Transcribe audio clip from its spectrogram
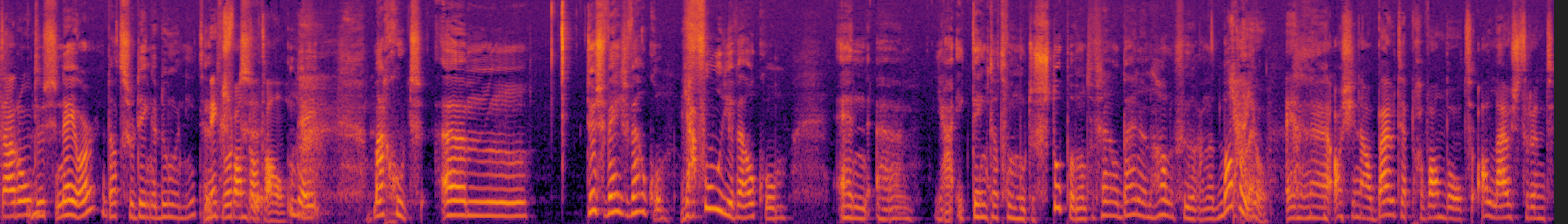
daarom. Dus nee hoor, dat soort dingen doen we niet. Niks van dat eh, al. Nee. Maar goed, ehm, dus wees welkom. Ja. Voel je welkom. En ehm, ja, ik denk dat we moeten stoppen, want we zijn al bijna een half uur aan het ja, babbelen. joh. En eh, als je nou buiten hebt gewandeld, al luisterend,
